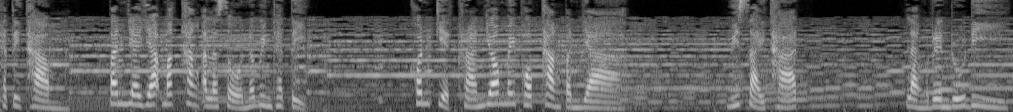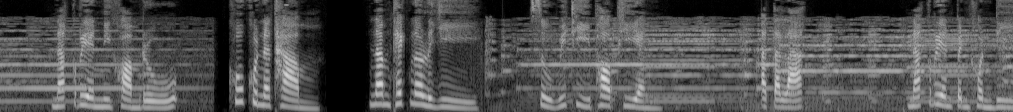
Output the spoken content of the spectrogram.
คติธรรม ปัญญายะมักขังอลโสนวินทติ คนเกียจคร้านย่อมไม่พบทางปัญญา วิสัยทัศน์ แหล่งเรียนรู้ดี นักเรียนมีความรู้ คู่คุณธรรมนำเทคโนโลยี สู่วิถีพอเพียง อัตลักษณ์ นักเรียนเป็นคนดี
